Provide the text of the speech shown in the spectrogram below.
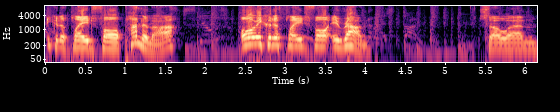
He could have played for Panama. Or he could have played for Iran. So, um,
